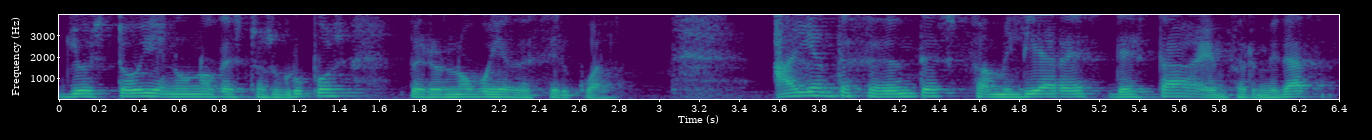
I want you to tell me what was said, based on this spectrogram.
Yo estoy en uno de estos grupos, pero no voy a decir cuál. Hay antecedentes familiares de esta enfermedad.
